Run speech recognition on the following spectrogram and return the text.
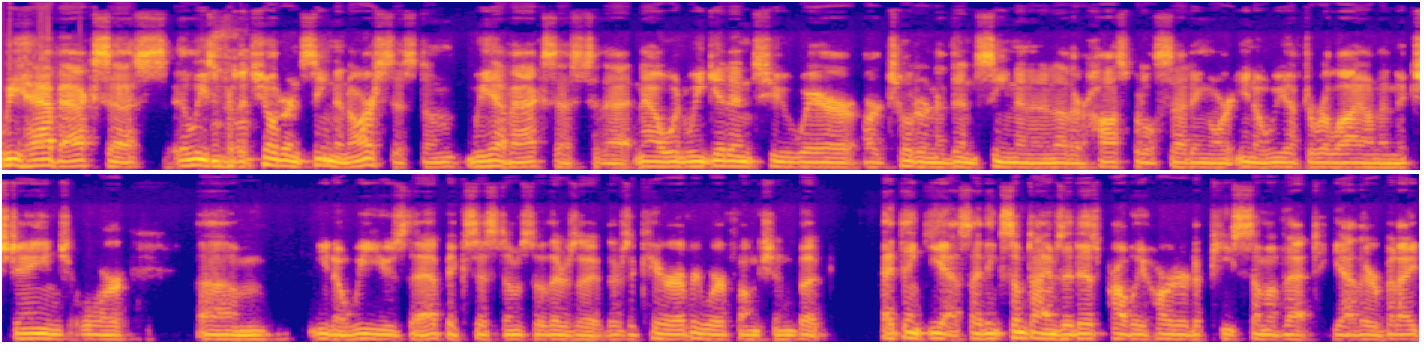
we have access, at least mm-hmm. for the mm-hmm. children seen in our system, we have access to that. Now, when we get into where our children are then seen in another hospital setting, or you know, we have to rely on an exchange, or um, you know, we use the Epic system, so there's a there's a care everywhere function, but I think yes, I think sometimes it is probably harder to piece some of that together, but I,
